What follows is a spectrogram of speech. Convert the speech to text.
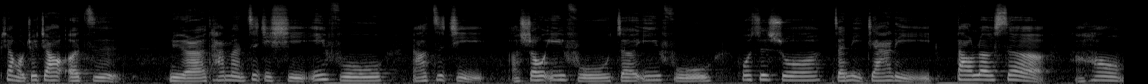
像我就教儿子、女儿他们自己洗衣服，然后自己啊收衣服、折衣服，或是说整理家里、倒垃圾，然后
